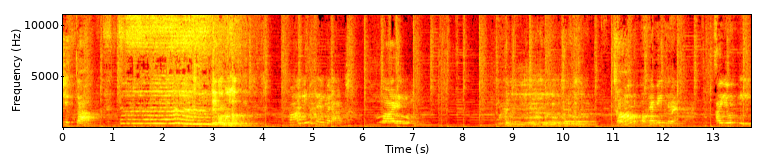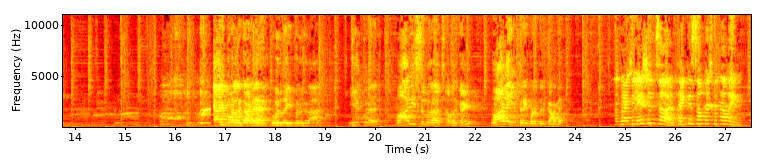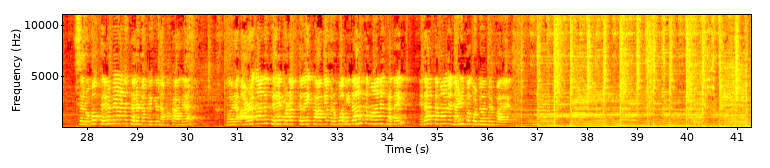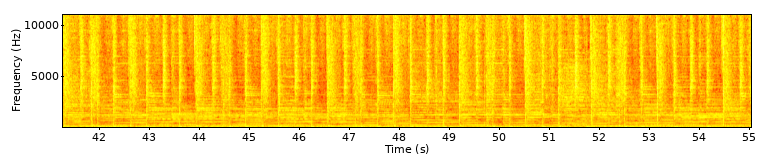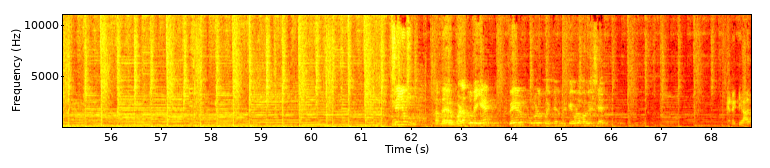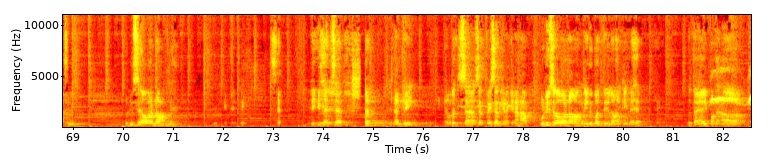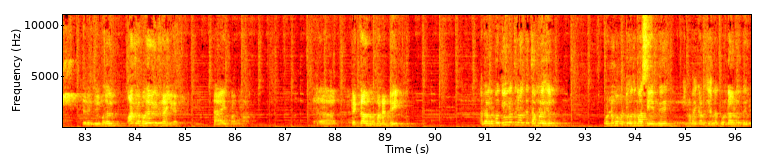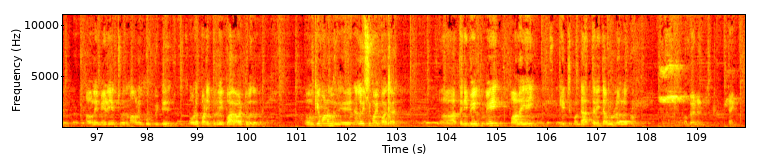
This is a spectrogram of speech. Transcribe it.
சித்தா. மாரி செல்வராஜ் வாழை. ராவ் ரவீந்திரன் அயோத்தி. தயாரிப்பாளருக்கான விருதை பெறுகிறார் இயக்குனர் மாரி செல்வராஜ் அவர்கள் வாழை திரைப்படத்திற்காக. Congratulations, sir. Thank you so much for coming. So ரொம்ப பெருமையான தருணம் இது நமக்காக. ஒரு அழகான திரைப்படம் திரைக்காவியம் ரொம்ப யதார்த்தமான கதை யதார்த்தமான நடிப்பை கொண்டு வந்திருப்பாரு. செய்யும் அந்த படத்துடைய பேரும் புகழும் போய் சேர்ந்திருக்கு. எவ்வளவு மகிழ்ச்சியா இருக்கு. எனக்கே ஆச்சு புதுசா வாங்க சார் நன்றி. ரொம்ப சர்ப்ரைஸா இருக்கு. எனக்கு ஏன்னா நான் ப்ரொடியூசர் அவார்ட்லாம் வாங்கணும் இது பத்து இல்லை வாழ்க்கையில. ஒரு தயாரிப்பாளரா தெரிஞ்சு முதல் வாங்குற முதல் விருது நினைக்கிறேன். தயாரிப்பாளர். ஆஹ் ரொம்ப நன்றி. அதான் ரொம்ப தூரத்துல வந்த தமிழர்கள் ஒண்ணுமா ஒட்டுமொத்தமா சேர்ந்து எங்களை மாதிரி கலைஞர்களை கொண்டாடுறது அவங்களை மேடையேற்றுவதும் அவங்களை கூப்பிட்டு அவங்களோட படைப்புகளை பாராட்டுவதும் முக்கியமான ஒரு நல்ல விஷயமாவே பார்க்கிறேன். அத்தனை பேருக்குமே மாலையை ஏற்றுக்கொண்ட அத்தனை தமிழ் உள்ளவர்களுக்கும் ரொம்ப நன்றி. தேங்க்யூ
